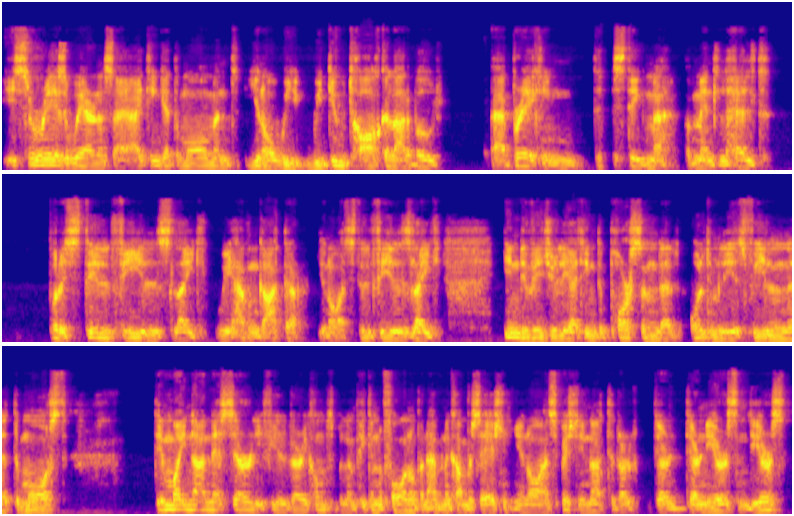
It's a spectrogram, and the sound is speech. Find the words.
It's to raise awareness. I, I think at the moment, you know, we we do talk a lot about uh, breaking the stigma of mental health, but it still feels like we haven't got there. You know, it still feels like individually, I think the person that ultimately is feeling it the most, they might not necessarily feel very comfortable in picking the phone up and having a conversation. You know, especially not to their their, their nearest and dearest.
